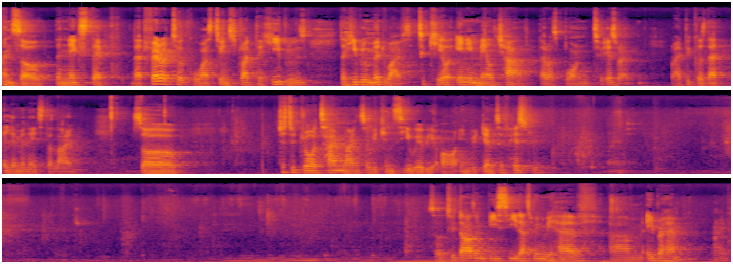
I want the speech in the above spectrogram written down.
and so the next step that Pharaoh took was to instruct the Hebrews, the Hebrew midwives, to kill any male child that was born to Israel, right? Because that eliminates the line. So, just to draw a timeline so we can see where we are in redemptive history. Right? So 2000 BC, that's when we have um, Abraham, right?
